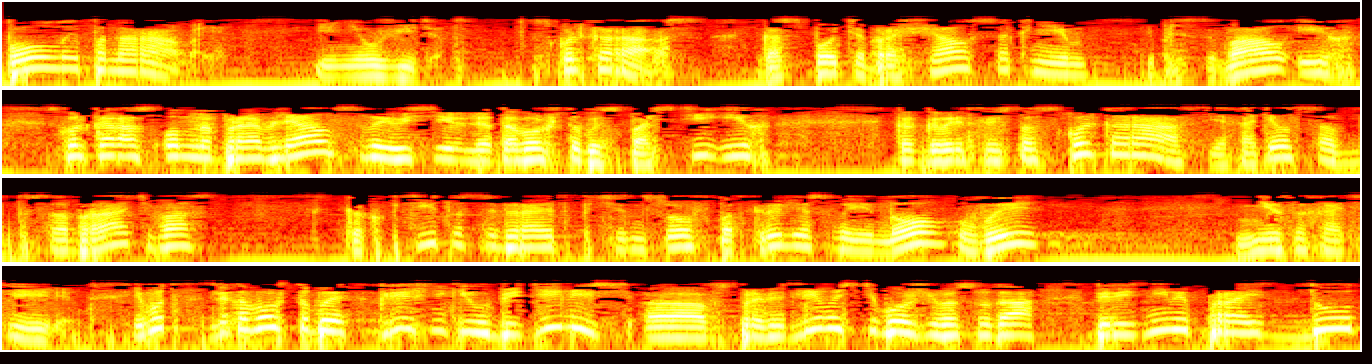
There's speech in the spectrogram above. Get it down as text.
полной панорамой. И не увидят. Сколько раз Господь обращался к ним и призывал их, сколько раз Он направлял свои усилия для того, чтобы спасти их, как говорит Христос, сколько раз я хотел собрать вас, как птица собирает птенцов под крылья свои, но вы не захотели. И вот для того, чтобы грешники убедились э, в справедливости Божьего суда, перед ними пройдут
